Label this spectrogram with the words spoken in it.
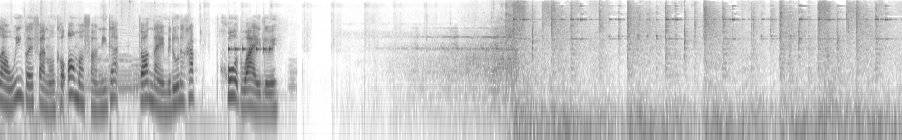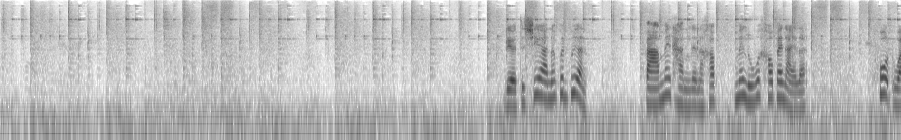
เราวิ่งไปฝั่งของเขาอ้อมมาฝั่งนี้ได้ตอนไหนไม่รู้นะครับ โคตรไวเลย เดี๋ยวจะเชื่อนะเพื่อนๆ ตามไม่ทันเลยนะครับ ไม่รู้ว่าเขาไปไหนล้วโคตรไว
